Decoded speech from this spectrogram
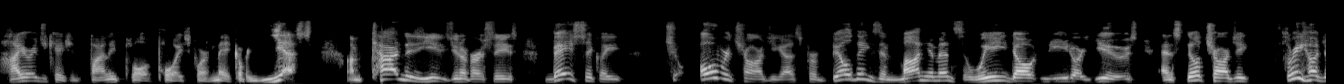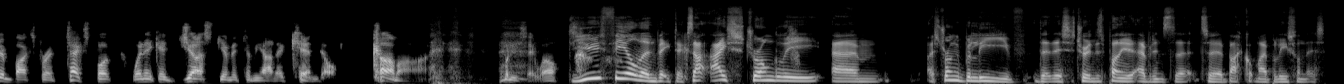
Higher education finally poised for a makeover. Yes, I'm tired of these universities basically overcharging us for buildings and monuments we don't need or use and still charging 300 bucks for a textbook when they could just give it to me on a Kindle. Come on. What do you say? Well, do you feel then, Victor? Because I, I, strongly, um, I strongly believe that this is true, and there's plenty of evidence that to back up my beliefs on this.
